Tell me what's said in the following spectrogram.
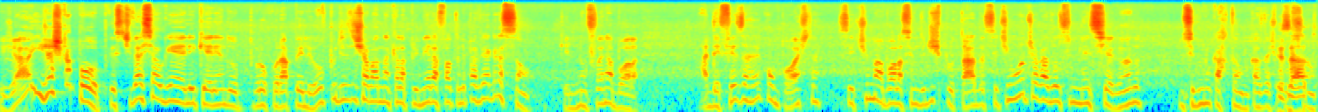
E já, e já escapou, porque se tivesse alguém ali querendo procurar pelo ovo, podia ter chamado naquela primeira falta ali para ver agressão, que ele não foi na bola. A defesa recomposta, você tinha uma bola sendo disputada, você tinha um outro jogador do Fluminense chegando no segundo cartão, no caso da expulsão. Exato.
